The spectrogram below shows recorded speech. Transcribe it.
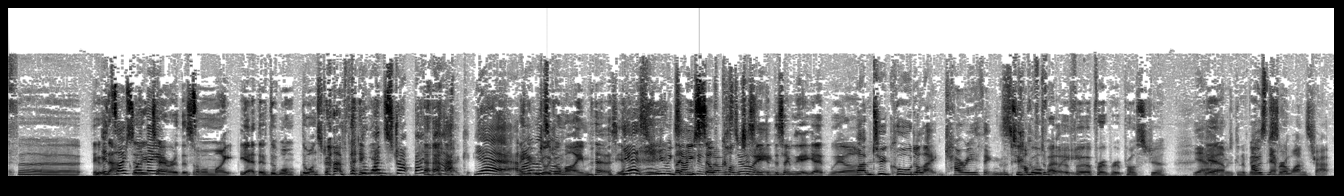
Effort. It was It's like absolute they- terror that someone might. Yeah, the, the one, the one strap thing. The one strap backpack. yeah. And I you was enjoyed your like- mime. Yes, you knew like you exactly what I was self-consciously did the same thing. Yeah, we are. Like, I'm too cool to like carry things too cool comfortably. for, for appropriate posture. yeah. yeah. I'm just going to be. I was never a one strap.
